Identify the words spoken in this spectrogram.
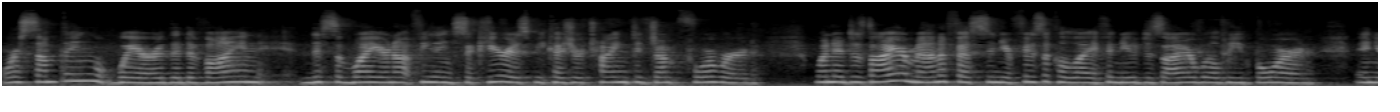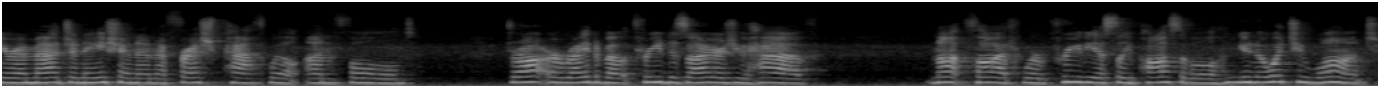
or something where the divine, this is why you're not feeling secure, is because you're trying to jump forward. When a desire manifests in your physical life, a new desire will be born in your imagination and a fresh path will unfold. Draw or write about three desires you have not thought were previously possible. You know what you want,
